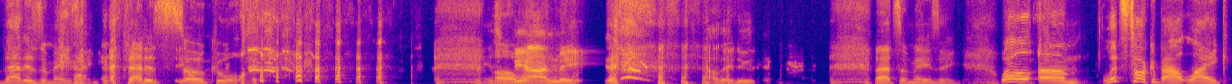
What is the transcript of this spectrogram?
That is amazing. that is so cool. it's oh, beyond wow. me how they do that. That's amazing. Well, um, let's talk about like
